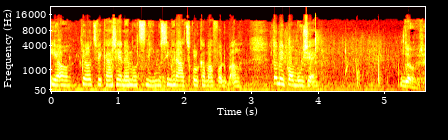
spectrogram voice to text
Jo, tělocvikář je nemocný, musím hrát s klukama fotbal. To mi pomůže. Dobře.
